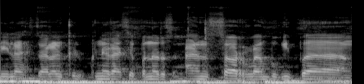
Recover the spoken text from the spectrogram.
inilah calon generasi penerus Ansor Lampu Kibang.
